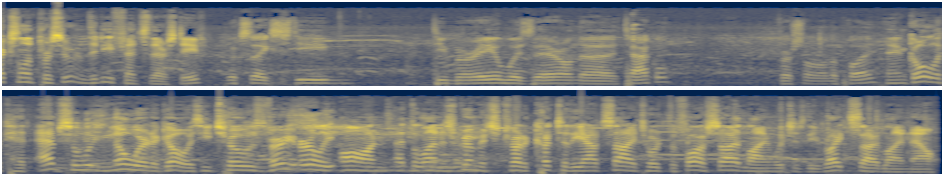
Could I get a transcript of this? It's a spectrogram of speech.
excellent pursuit in the defense there, Steve. Looks like Steve DeMaria was there on the tackle. First one on the play. And Golick had absolutely nowhere to go as he chose very early on at the line of scrimmage to try to cut to the outside towards the far sideline, which is the right sideline now.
